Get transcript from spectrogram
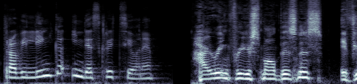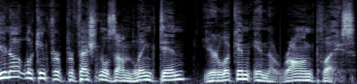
Trovi il link in descrizione. Hiring for your small business? If you're not looking for professionals on LinkedIn, you're looking in the wrong place.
